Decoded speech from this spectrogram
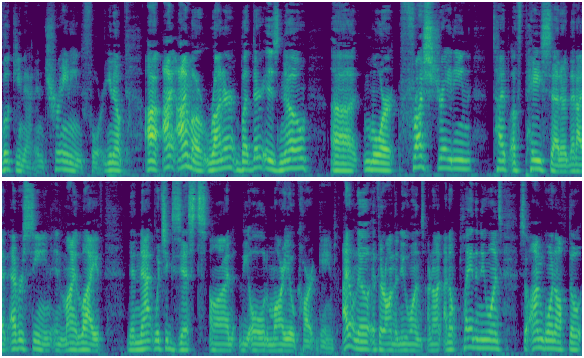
looking at and training for. You know, uh, I, I'm a runner, but there is no uh, more frustrating type of pace setter that I've ever seen in my life than that which exists on the old Mario Kart games. I don't know if they're on the new ones or not. I don't play the new ones, so I'm going off the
